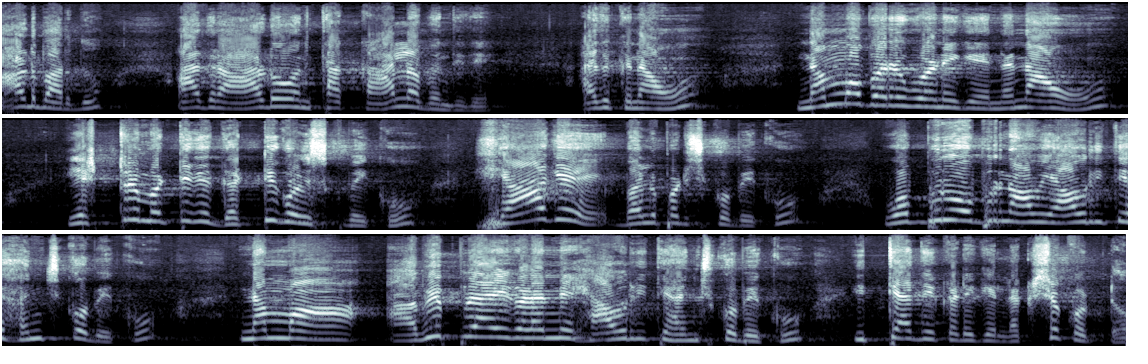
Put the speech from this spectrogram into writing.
ಆಡಬಾರ್ದು. ಆದರೆ ಆಡುವಂಥ ಕಾಲ ಬಂದಿದೆ. ಅದಕ್ಕೆ ನಾವು ನಮ್ಮ ಬರವಣಿಗೆಯನ್ನು ನಾವು ಎಷ್ಟರ ಮಟ್ಟಿಗೆ ಗಟ್ಟಿಗೊಳಿಸ್ಬೇಕು, ಹೇಗೆ ಬಲಪಡಿಸ್ಕೋಬೇಕು ಒಬ್ಬರು ಒಬ್ಬರು ನಾವು ಯಾವ ರೀತಿ ಹಂಚ್ಕೋಬೇಕು, ನಮ್ಮ ಅಭಿಪ್ರಾಯಗಳನ್ನು ಯಾವ ರೀತಿ ಹಂಚ್ಕೋಬೇಕು ಇತ್ಯಾದಿ ಕಡೆಗೆ ಲಕ್ಷ್ಯ ಕೊಟ್ಟು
